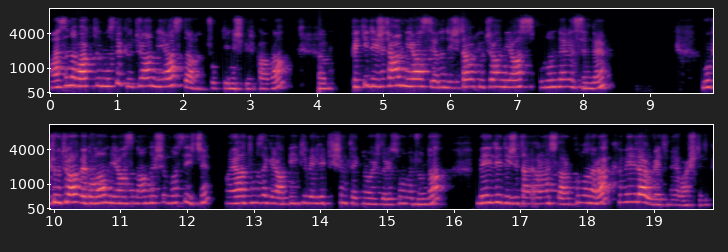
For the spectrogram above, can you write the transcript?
Aslında baktığımızda kültürel miras da çok geniş bir kavram. Peki dijital miras ya da dijital kültürel miras bunun neresinde? Bu kültürel ve doğal mirasın anlaşılması için hayatımıza giren bilgi ve iletişim teknolojileri sonucunda belli dijital araçlar kullanarak veriler üretmeye başladık.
